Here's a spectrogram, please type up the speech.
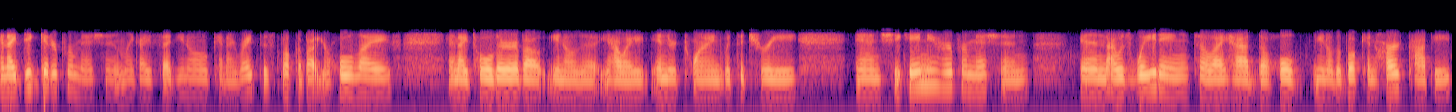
and I did get her permission. Like I said, you know, can I write this book about your whole life? And I told her about you know the how I intertwined with the tree, and she gave me her permission. And I was waiting till I had the whole you know the book in hard copy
